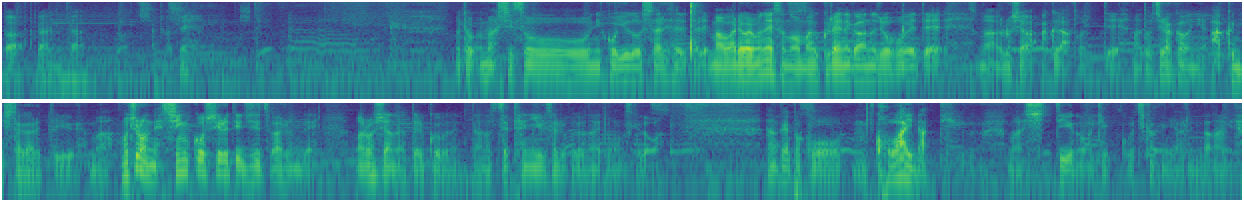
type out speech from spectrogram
パガンダ。合ってますね。まあ、まあ、思想にこう誘導されたり、まあ、我々もねその、まあ、ウクライナ側の情報を得て、まあ、ロシアは悪だと言って、まあ、どちらかに悪に従うっていう、まあ、もちろんね侵攻しているという事実はあるんで、まあ、ロシアのやってる声はねあの絶対に許されることはないと思うんですけどなんかやっぱこう怖いなっていう、まあ、死っていうのは結構近くにあるんだなみたい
